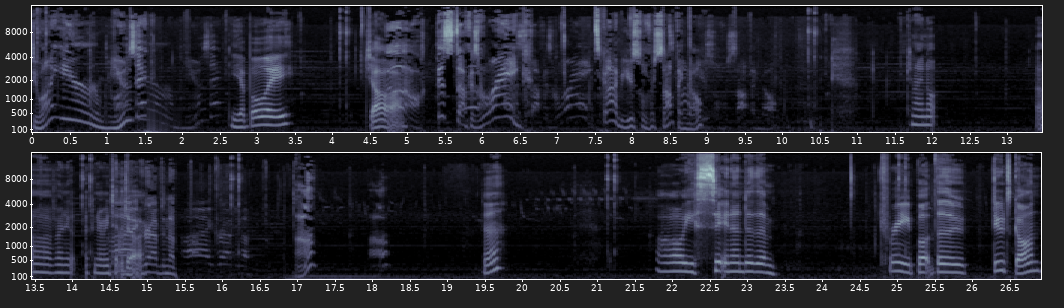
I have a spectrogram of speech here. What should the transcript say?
Do I hear music? Yeah, boy. Jar. Oh, ah, this stuff is rank. It's gotta be useful for something, though. Can I not? Oh, I've only. I can only take the jar. I jar. grabbed enough. Huh? Huh? Oh, he's sitting under the tree, but the dude's gone.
